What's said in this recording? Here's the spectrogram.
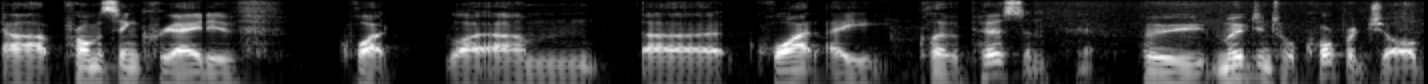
uh, promising, creative, quite like um, uh, quite a clever person, who moved into a corporate job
